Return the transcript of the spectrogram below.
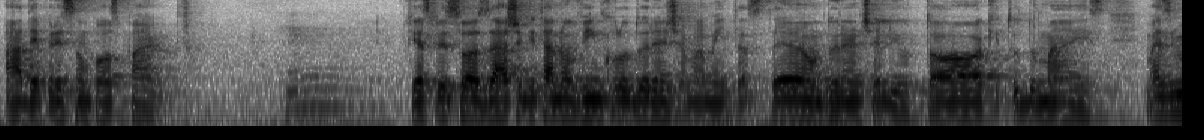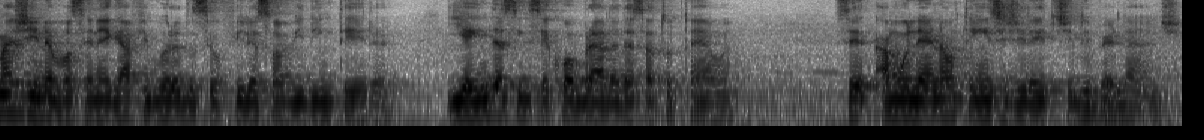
a depressão pós-parto? Porque as pessoas acham que tá no vínculo durante a amamentação, durante ali o toque e tudo mais. Mas imagina você negar a figura do seu filho a sua vida inteira e ainda assim ser cobrada dessa tutela. A mulher não tem esse direito de liberdade.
